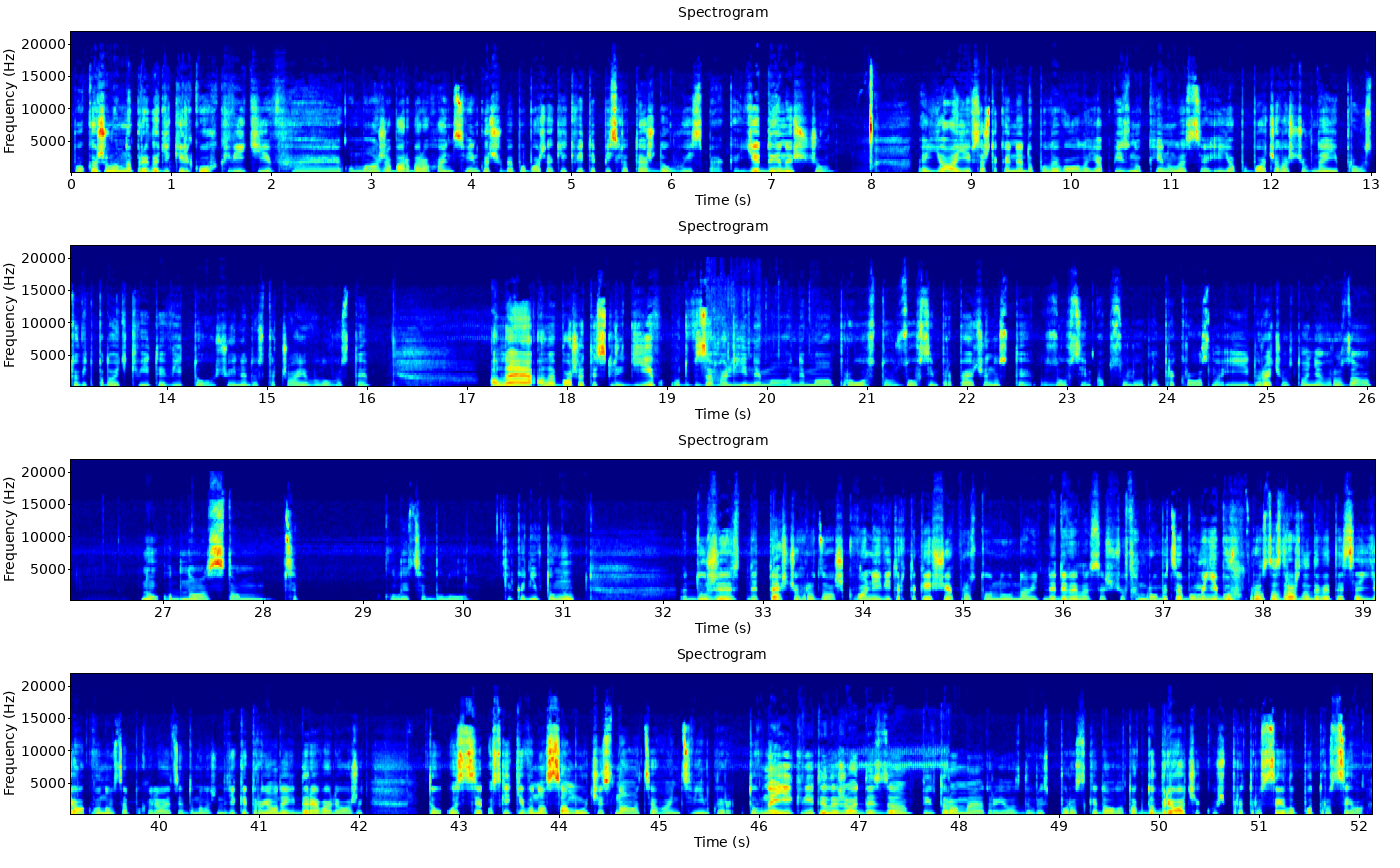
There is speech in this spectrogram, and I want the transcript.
Покажу вам на прикладі кількох квітів е, омажа Барбара Хайнс-Вінклер, щоб ви побачили, які квіти після теж довгої спеки. Єдине, що я її все ж таки не дополивала. Я пізно кинулася і я побачила, що в неї просто відпадають квіти від того, що їй не достачає вологости. Але, але бачите, слідів от взагалі нема. Нема просто зовсім припеченості, зовсім абсолютно прекрасно. І, до речі, остання гроза, ну, одна з там, це коли це було кілька днів тому. Дуже не те, що гроза, шквальний вітер такий, що я просто ну, навіть не дивилася, що там робиться, бо мені було просто страшно дивитися, як воно все похиляється. Я думала, що не тільки троянди і дерева ляжуть. То ось, оскільки вона самоучасна, ця Ганц Вінклер, то в неї квіти лежать десь за півтора метра. Я ось дивлюсь, порозкидало. Так добряче куш притрусило, потрусило.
